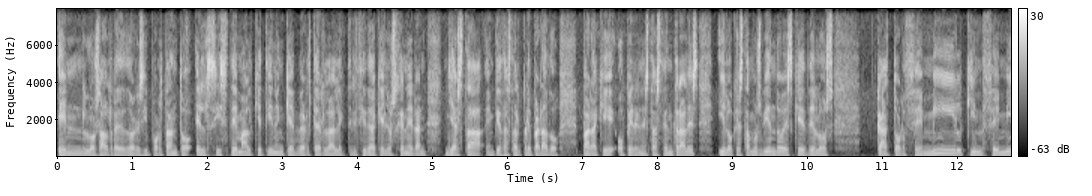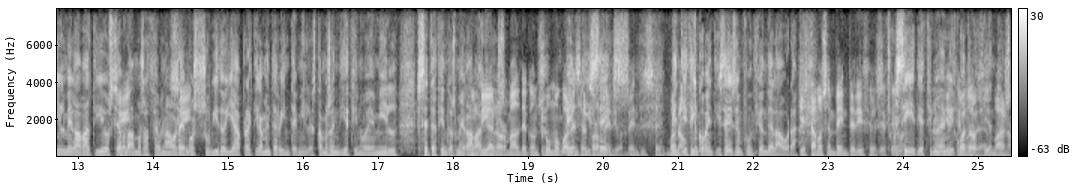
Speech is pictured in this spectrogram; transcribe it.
en los alrededores y, por tanto, el sistema al que tienen que verter la electricidad que ellos generan ya está, empieza a estar preparado para que operen estas centrales. Y lo que estamos viendo es que de los 14.000, 15.000 megavatios que Sí, hablábamos hace una hora, sí. hemos subido ya prácticamente a 20.000. Estamos en 19.700 megavatios. Un día normal de consumo, ¿cuál es el 26. promedio? 26. Bueno, 25-26 en función de la hora. Y estamos en 20, dices. Sí, 19.400. Bueno,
